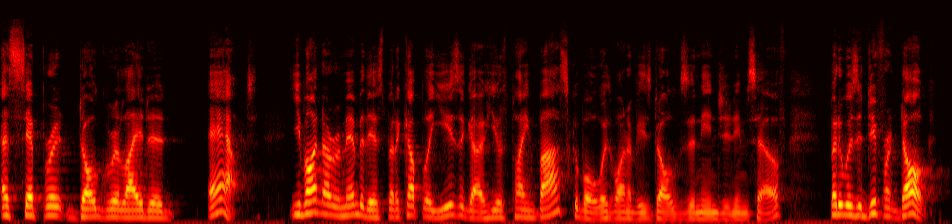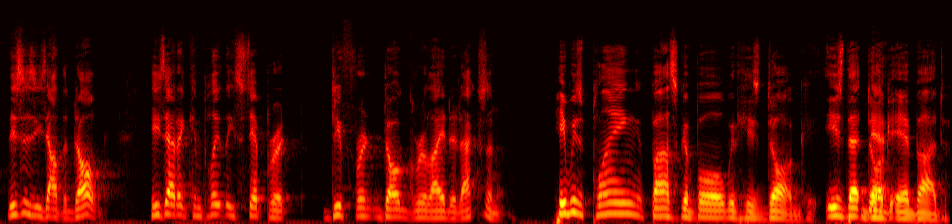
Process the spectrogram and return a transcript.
a separate dog related out. You might not remember this, but a couple of years ago, he was playing basketball with one of his dogs and injured himself, but it was a different dog. This is his other dog. He's had a completely separate, different dog related accident. He was playing basketball with his dog. Is that dog Yeah. Air Bud?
